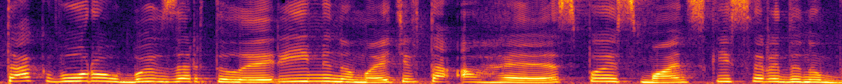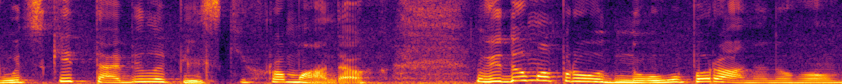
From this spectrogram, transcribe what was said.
Так ворог бив з артилерії, мінометів та АГС по Есманській, Серединобудській та Білопільській громадах. Відомо про одного пораненого.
